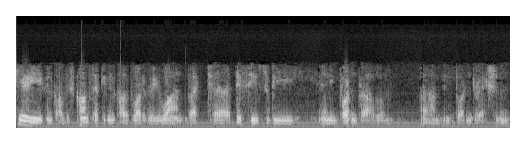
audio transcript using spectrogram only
theory, you can call this concept, you can call it whatever you want, but uh, this seems to be an important problem, um, important direction.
